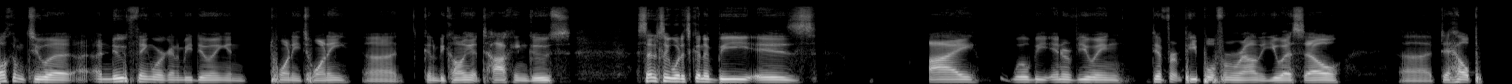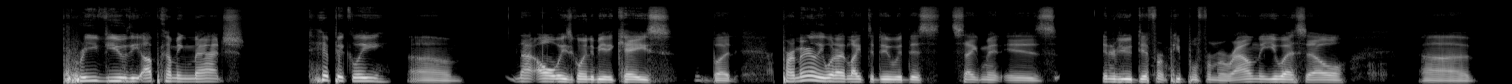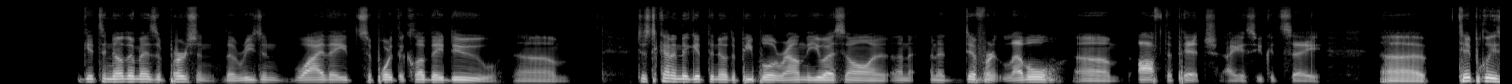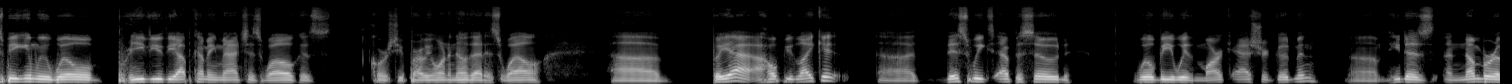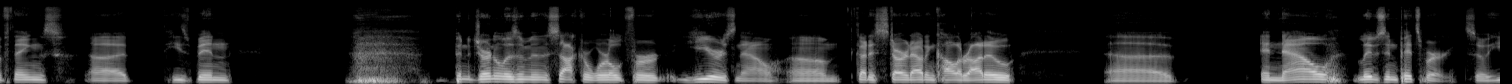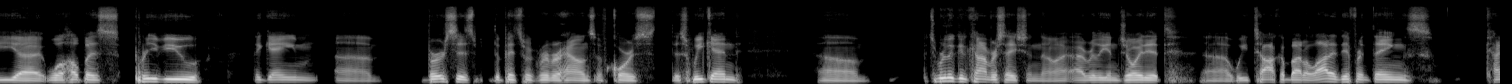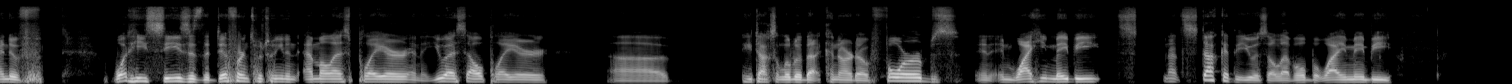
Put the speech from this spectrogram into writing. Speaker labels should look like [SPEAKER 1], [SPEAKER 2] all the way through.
[SPEAKER 1] welcome to a, a new thing we're going to be doing in 2020. Uh, going to be calling it Talking Goose. Essentially, what it's going to be is I will be interviewing different people from around the USL uh, to help preview the upcoming match. Typically, um, not always going to be the case, but primarily what I'd like to do with this segment is interview different people from around the USL, uh, get to know them as a person, the reason why they support the club they do, um, just to kind of get to know the people around the USL on, on, on a different level um, off the pitch, I guess you could say. Uh, typically speaking, we will preview the upcoming match as well, because of course you probably want to know that as well. Uh, but yeah, I hope you like it. Uh, this week's episode will be with Mark Asher Goodman. Um, he does a number of things. Uh, he's been been a journalism in the soccer world for years now. Um, got his start out in Colorado, uh, and now lives in Pittsburgh. So he uh, will help us preview the game um, versus the Pittsburgh Riverhounds, of course, this weekend. Um, it's a really good conversation, though. I, I really enjoyed it. Uh, we talk about a lot of different things, kind of what he sees as the difference between an MLS player and a USL player. Uh, he talks a little bit about Kenardo Forbes and, and why he may be not stuck at the USL level, but why he may be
